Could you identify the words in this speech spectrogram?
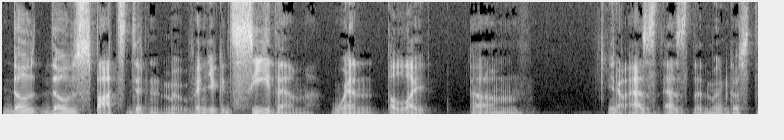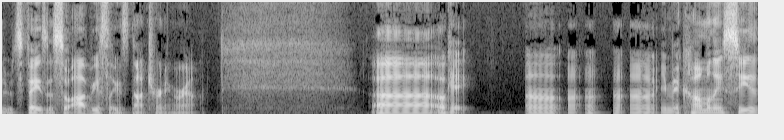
those those spots didn't move, and you could see them when the light, um, you know, as as the moon goes through its phases. So obviously, it's not turning around. Uh, okay, uh, uh, uh, uh, you may commonly see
